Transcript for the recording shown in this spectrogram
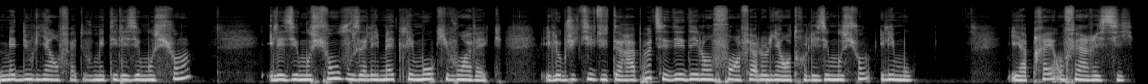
mettre du lien, en fait. Vous mettez les émotions, et les émotions, vous allez mettre les mots qui vont avec. Et l'objectif du thérapeute, c'est d'aider l'enfant à faire le lien entre les émotions et les mots et après on fait un récit.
